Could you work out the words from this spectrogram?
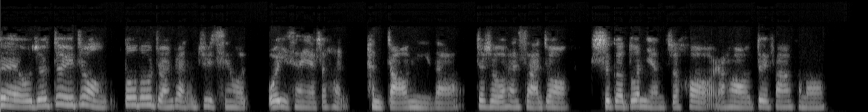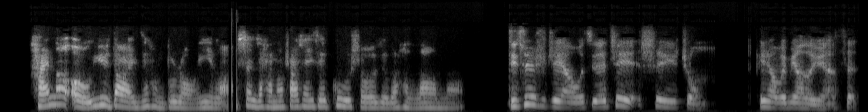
对，我觉得对于这种兜兜转转的剧情，我我以前也是很很着迷的，就是我很喜欢这种时隔多年之后，然后对方可能还能偶遇到，已经很不容易了，甚至还能发生一些故事，我觉得很浪漫。的确是这样，我觉得这也是一种非常微妙的缘分。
